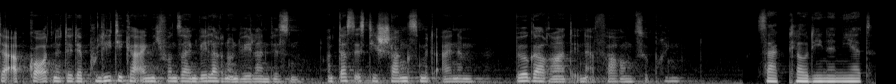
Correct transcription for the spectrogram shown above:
der Abgeordnete, der Politiker eigentlich von seinen Wählerinnen und Wählern wissen. Und das ist die Chance, mit einem Bürgerrat in Erfahrung zu bringen. Sagt Claudine Niert.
